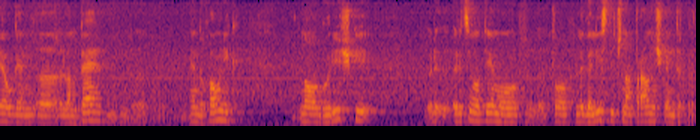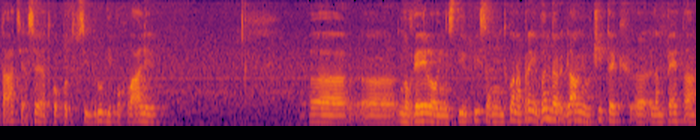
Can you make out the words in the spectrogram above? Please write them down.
Eugen eh, Lampe, en duhovnik, novogoriški, recimo temu to legalistična pravniška interpretacija, seveda tako kot vsi drugi pohvali novelo in stil pisanja in tako naprej, vendar glavni učitek Lampeta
